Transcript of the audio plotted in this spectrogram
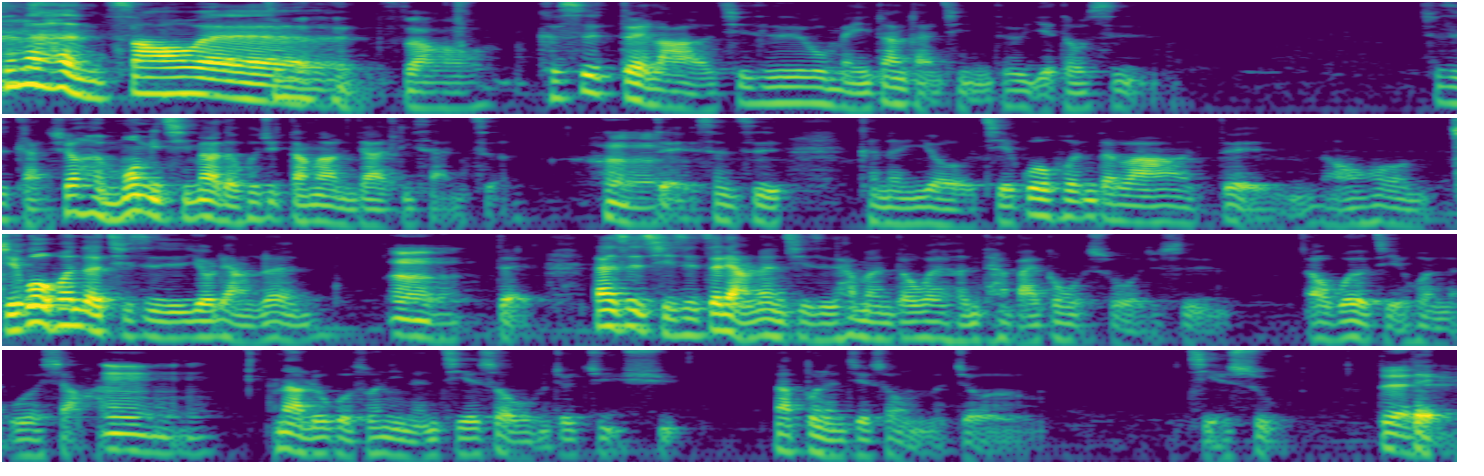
真的很糟哎，真的很糟。可是对啦，其实我每一段感情就也都是，就是感觉很莫名其妙的会去当到人家的第三者，哼，对，甚至可能有结过婚的啦，对，然后结过婚的其实有两任，嗯，对，但是其实这两任其实他们都会很坦白跟我说，就是哦我有结婚了，我有小孩，嗯，那如果说你能接受，我们就继续；那不能接受，我们就结束。对，对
